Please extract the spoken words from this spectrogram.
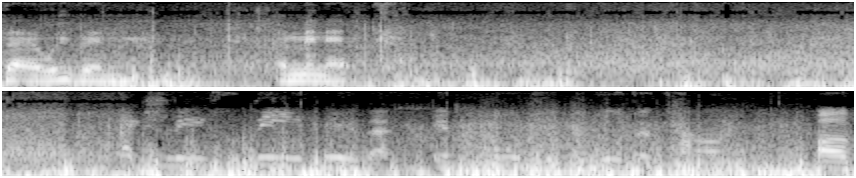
there within a minute. Actually, see here that important border town of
